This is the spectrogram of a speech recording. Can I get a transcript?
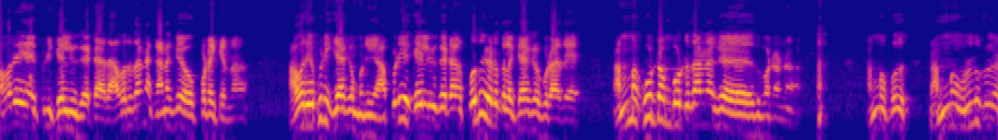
அவரே எப்படி கேள்வி கேட்டார். அவர் தானே கணக்கே ஒப்படைக்கணும். அவர் எப்படி கேட்க முடியும்? அப்படியே கேள்வி கேட்டாலும் பொது இடத்துல கேட்கக்கூடாது. நம்ம கூட்டம் போட்டு தானே இது பண்ணணும். நம்ம பொது நம்ம உள்ளுக்குள்ள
